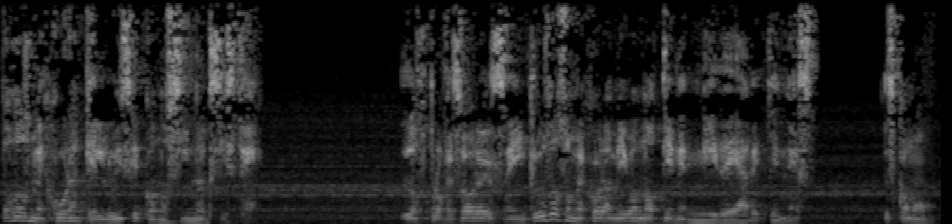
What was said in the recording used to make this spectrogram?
todos me juran que el Luis que conocí no existe. Los profesores e incluso su mejor amigo no tienen ni idea de quién es. Es como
